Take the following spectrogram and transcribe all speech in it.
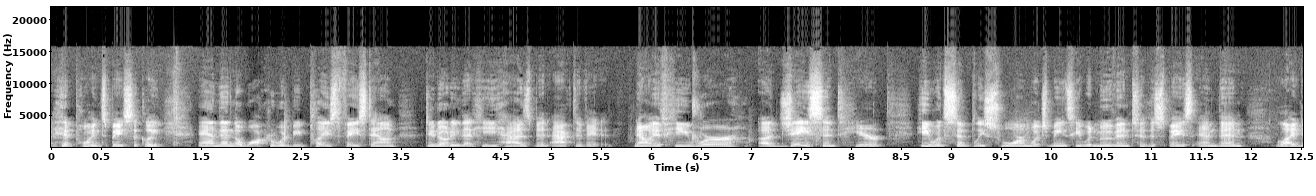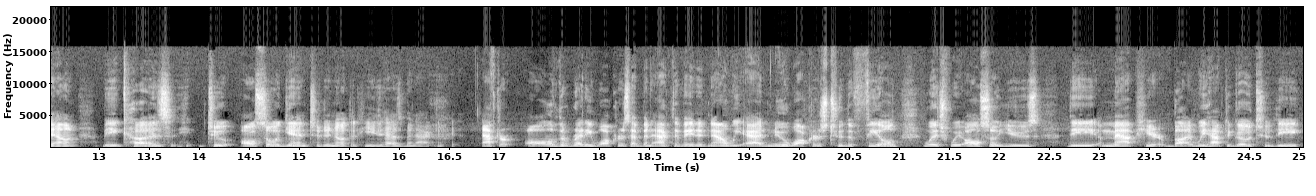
hit points, basically. And then the walker would be placed face down, denoting that he has been activated. Now, if he were adjacent here, he would simply swarm, which means he would move into the space and then lie down because to also, again, to denote that he has been activated. after all of the ready walkers have been activated, now we add new walkers to the field, which we also use the map here. But we have to go to the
